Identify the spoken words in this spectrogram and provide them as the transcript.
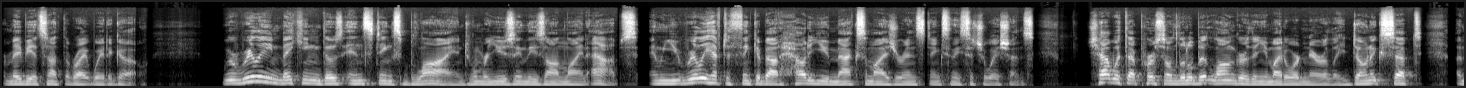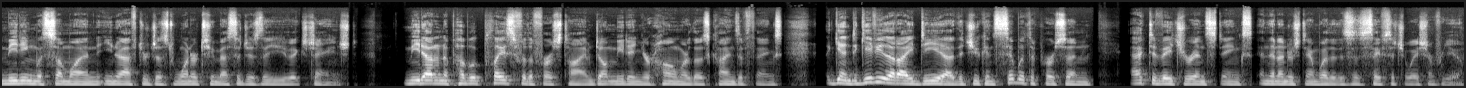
or maybe it's not the right way to go. We're really making those instincts blind when we're using these online apps. And you really have to think about how do you maximize your instincts in these situations. Chat with that person a little bit longer than you might ordinarily. Don't accept a meeting with someone, you know, after just one or two messages that you've exchanged meet out in a public place for the first time. Don't meet in your home or those kinds of things. Again, to give you that idea that you can sit with a person activate your instincts, and then understand whether this is a safe situation for you.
